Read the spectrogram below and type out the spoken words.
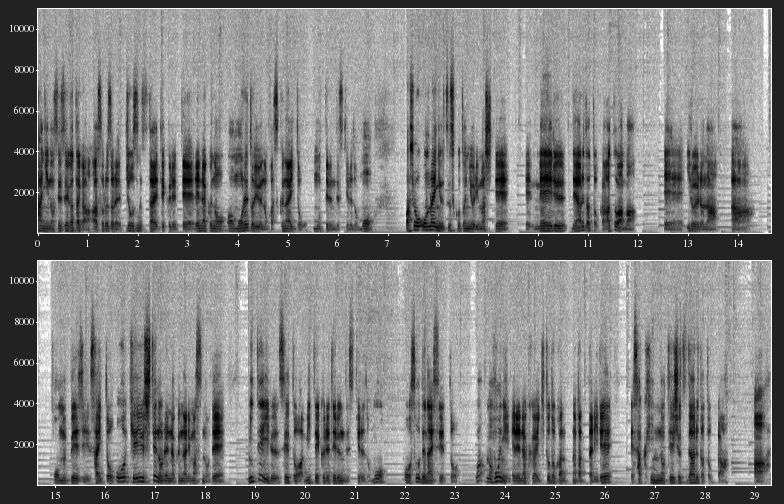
担任の先生方がそれぞれ上手に伝えてくれて連絡の漏れというのが少ないと思ってるんですけれども場所をオンラインに移すことによりましてメールであるだとかあとはまあ、えー、いろいろなあホームページ、サイトを経由しての連絡になりますので、見ている生徒は見てくれてるんですけれども、そうでない生徒はの方に連絡が行き届かなかったりで、作品の提出であるだとか、あ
